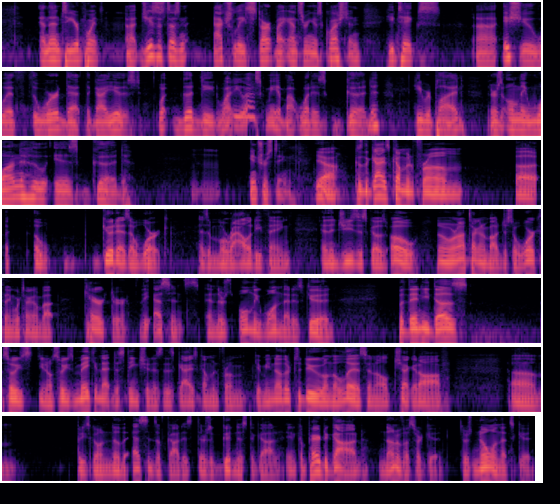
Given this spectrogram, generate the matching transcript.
And then to your point, uh, Jesus doesn't actually start by answering his question. He takes uh, issue with the word that the guy used. What good deed? Why do you ask me about what is good? He replied, There's only one who is good. Interesting. Yeah, because the guy's coming from uh, a, a good as a work, as a morality thing, and then Jesus goes, "Oh no, we're not talking about just a work thing. We're talking about character, the essence, and there's only one that is good." But then he does. So he's you know so he's making that distinction as this guy's coming from give me another to do on the list and I'll check it off. Um, but he's going, no, the essence of God is there's a goodness to God. And compared to God, none of us are good. There's no one that's good.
